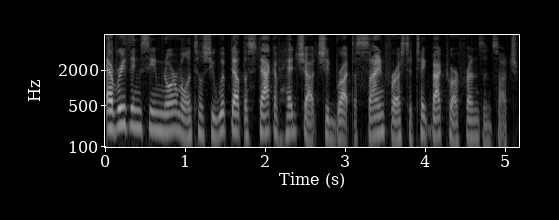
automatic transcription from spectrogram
everything seemed normal until she whipped out the stack of headshots she'd brought to sign for us to take back to our friends and such.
